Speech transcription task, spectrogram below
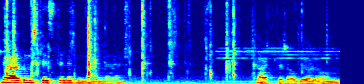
Yardımcı destelerimden de kartları alıyorum.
